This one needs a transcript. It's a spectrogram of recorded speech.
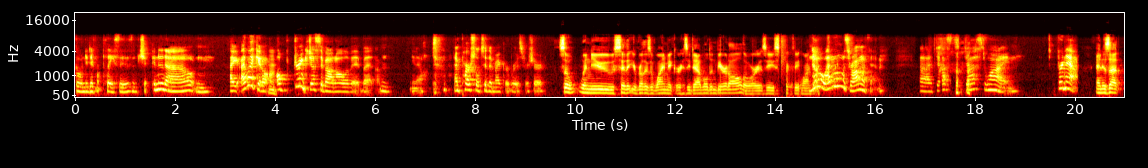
going to different places and checking it out. And I, I like it all. Hmm. I'll drink just about all of it, but I'm you know I'm partial to the microbrews for sure. So when you say that your brother's a winemaker, has he dabbled in beer at all, or is he strictly wine? No, I don't know what's wrong with him. Uh, just just wine for now. And is that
